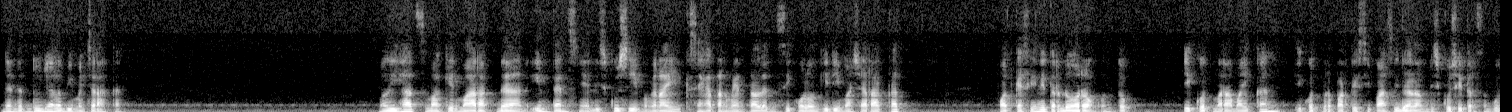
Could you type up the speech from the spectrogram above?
dan tentunya lebih mencerahkan. Melihat semakin marak dan intensnya diskusi mengenai kesehatan mental dan psikologi di masyarakat, podcast ini terdorong untuk ikut meramaikan, ikut berpartisipasi dalam diskusi tersebut.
